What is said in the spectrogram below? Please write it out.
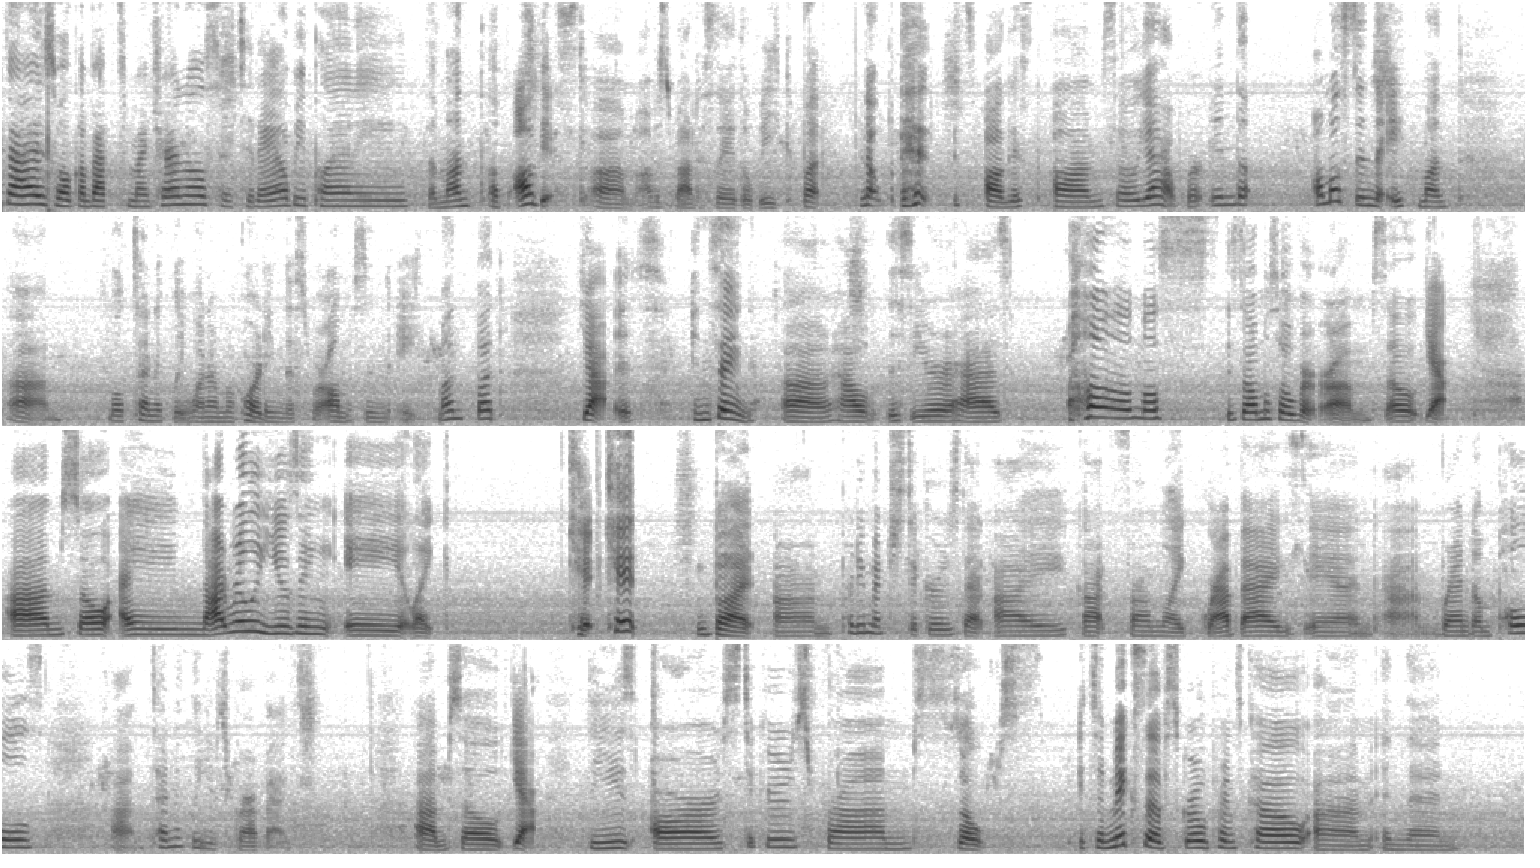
Hi guys, welcome back to my channel. So today I'll be planning the month of August. Um, I was about to say the week, but nope, it's August. Um, so yeah, we're in the almost in the eighth month. Um, well, technically, when I'm recording this, we're almost in the eighth month. But yeah, it's insane uh, how this year has almost it's almost over. Um, so yeah, um, so I'm not really using a like kit kit but um, pretty much stickers that I got from like grab bags and um, random pulls. Um, technically, use grab bags. Um, so yeah, these are stickers from so it's a mix of Scribble Prints Co. Um, and then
